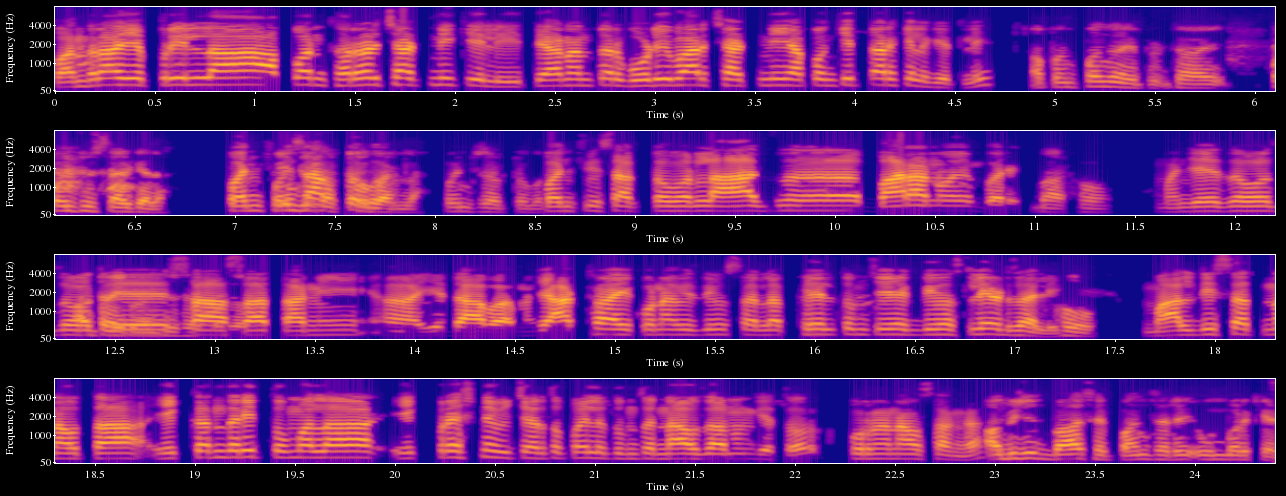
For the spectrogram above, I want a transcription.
पंधरा एप्रिलला आपण खरड छाटणी केली त्यानंतर गोळीबार छाटणी आपण किती तारखेला घेतली? आपण पंधरा एप्रिल पंचवीस तारखेला. पंचवीस पंचवीस ऑक्टोबर. ऑक्टोबरला पंचवीस ऑक्टोबर. पंचवीस ऑक्टोबरला आज बारा नोव्हेंबर आहे. हो. म्हणजे जवळजवळ अठरा ते सहा. सात आणि अं, हे दहा बारा म्हणजे अठरा एकोणावीस दिवसाला फेल तुमची एक दिवस लेट झाली. हो. माल दिसत नव्हता. एकंदरीत तुम्हाला एक प्रश्न विचारतो. पहिले तुमचं नाव जाणून घेतो. पूर्ण नाव सांगा. अभिजित बाळासाहेब पानसरे उंबरखेड.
